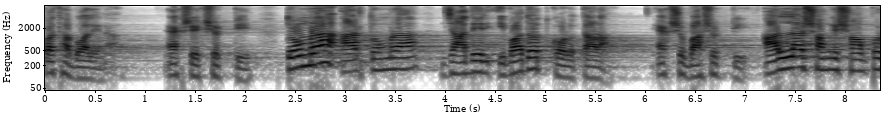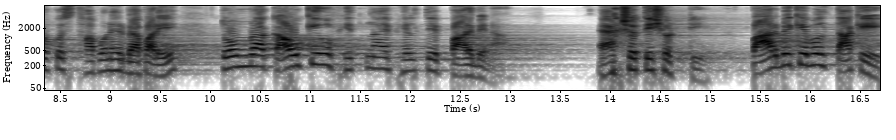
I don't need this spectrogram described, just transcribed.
কথা বলে না। একশো একষট্টি। তোমরা আর তোমরা যাদের ইবাদত করো তারা। একশো বাষট্টি। আল্লাহর সঙ্গে সম্পর্ক স্থাপনের ব্যাপারে তোমরা কাউকেও ফিতনায় ফেলতে পারবে না। একশো তেষট্টি। পারবে কেবল তাকে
